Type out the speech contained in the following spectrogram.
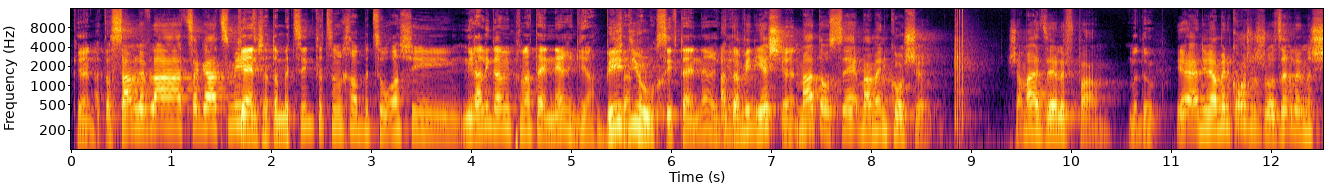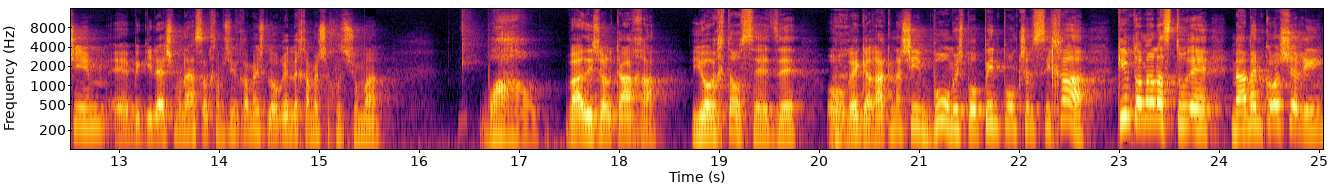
כן. אתה שם לב להצגה עצמית? כן, שאתה מציג את עצמך בצורה שהיא... נראה לי גם מבחינת האנרגיה. בדיוק. שאתה מוסיף את האנרגיה. אתה מבין, יש, כן. מה אתה עושה? מאמן כושר. שמע את זה אלף פעם. בדיוק. אני מאמן כושר שעוזר לנשים אה, בגילי 18 עד 55 להוריד ל-5% שומן. וואו. ואז ישאל ככה, יואו, איך אתה עושה את זה? או רגע, רק נשים? בום, יש פה פינג פונג של שיחה. כי אם אתה אומר למאמן כושרי,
